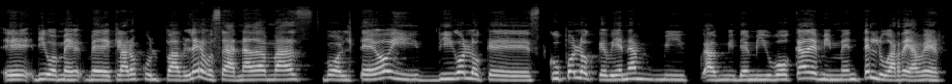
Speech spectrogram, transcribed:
eh, digo, me, declaro culpable, o sea, nada más volteo y digo lo que escupo, lo que viene a mi, de mi boca, de mi mente, en lugar de, a ver,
